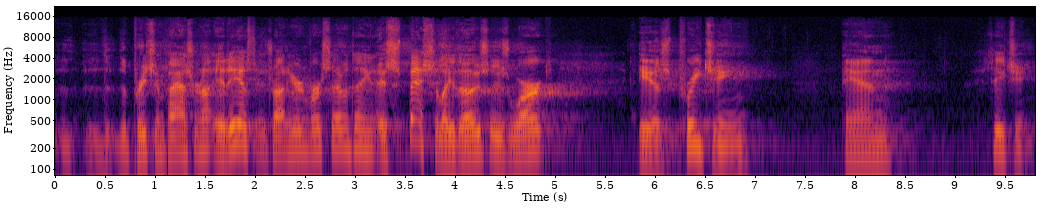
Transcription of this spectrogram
the, the preaching pastor? Or Not? It is. It's right here in verse 17. Especially those whose work is preaching and teaching.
